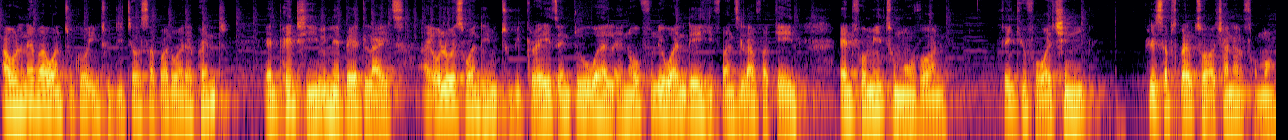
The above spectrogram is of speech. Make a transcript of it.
I will never want to go into details about what happened and paint him in a bad light. I always want him to be great and do well, and hopefully, one day he finds love again and for me to move on. Thank you for watching. Please subscribe to our channel for more.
